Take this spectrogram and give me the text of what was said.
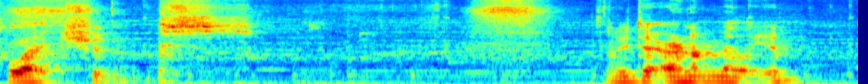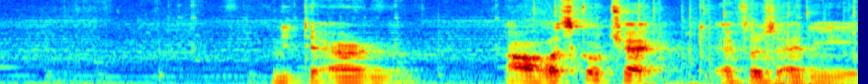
Collections. I need to earn a million. I need to earn. Oh, let's go check if there's any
